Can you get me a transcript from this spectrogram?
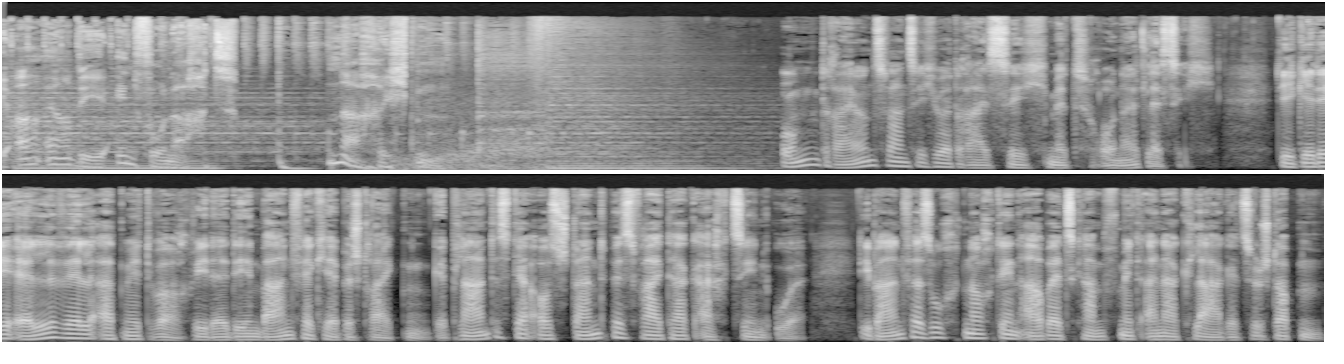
Die ARD Infonacht Nachrichten um 23.30 Uhr mit Ronald Lessig. Die GDL will ab Mittwoch wieder den Bahnverkehr bestreiken. Geplant ist der Ausstand bis Freitag 18 Uhr. Die Bahn versucht noch, den Arbeitskampf mit einer Klage zu stoppen.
